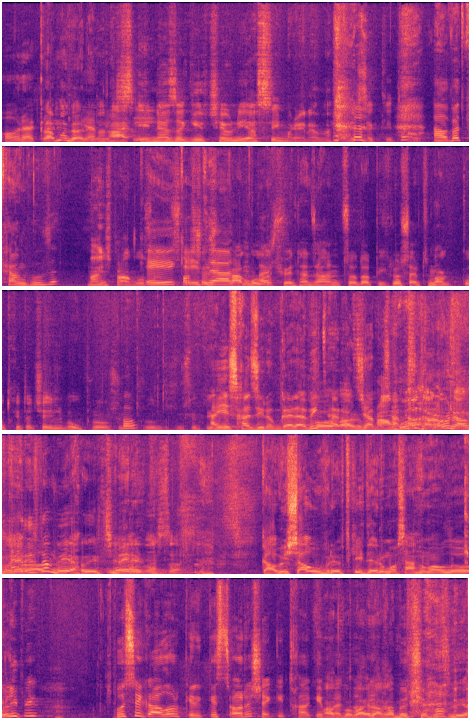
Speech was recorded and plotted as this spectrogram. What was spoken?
ო რა რა მაგარია, რა ენაზე გირჩევნია სიმღერა, მაშინ ესე კითხავ. ალბათ ფრანგულზე. მაინც ძალიან ფრანგულა მიყვარს. ჩვენთან ძალიან ცოტა ფიქრობს, ერთ მაგ კუთხითაც შეიძლება უფრო უფრო ისეთი. აი ეს ხაზი რომ გარავითაროთ ჯამს ფრანგულად არავინ ამღერის და მე ავირჩევ ამასა. გავისაუბრებთ კიდე რომ სამომავლო კლიპი მუსიკალურ კრიტიკის სწორი შეკითხა კი მადლობა, აი ბატონო. რაღა მეც შემიძლია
